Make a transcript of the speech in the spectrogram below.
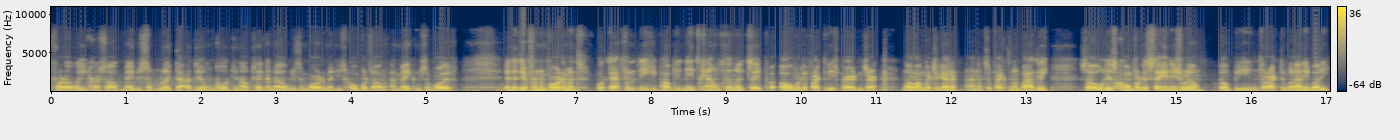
for a week or so? Maybe something like that would do him good. You know, take him out of his environment, his comfort zone, and make him survive in a different environment. But definitely, he probably needs counselling. I'd say over the fact that his parents are no longer together and it's affecting him badly. So his comfort is stay in his room. Don't be interacting with anybody.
